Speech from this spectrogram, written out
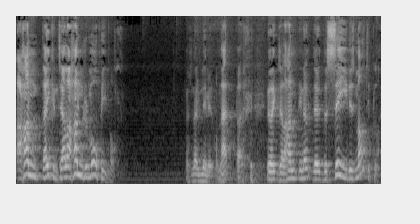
hun- they can tell a hundred more people. There's no limit on that, but they can tell a hundred, you know, the, the seed is multiplied.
